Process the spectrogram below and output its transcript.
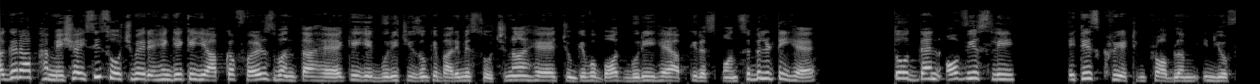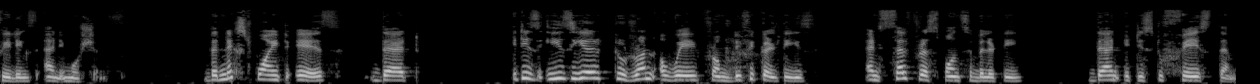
اگر آپ ہمیشہ اسی سوچ میں رہیں گے کہ یہ آپ کا فرض بنتا ہے کہ یہ بری چیزوں کے بارے میں سوچنا ہے چونکہ وہ بہت بری ہے آپ کی ریسپانسبلٹی ہے تو then obviously it is creating problem in your feelings and emotions the next point is that it is easier to run away from difficulties and self responsibility than it is to face them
